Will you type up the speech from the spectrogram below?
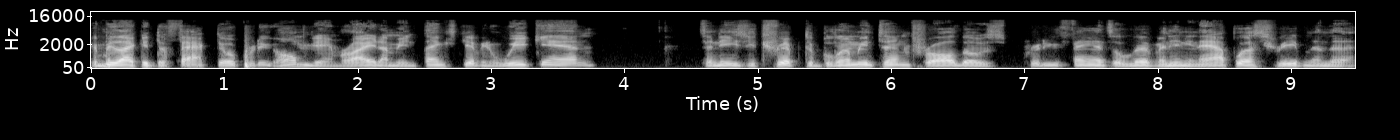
It'd be like a de facto Purdue home game, right? I mean, Thanksgiving weekend. It's an easy trip to Bloomington for all those Purdue fans that live in Indianapolis or even in the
